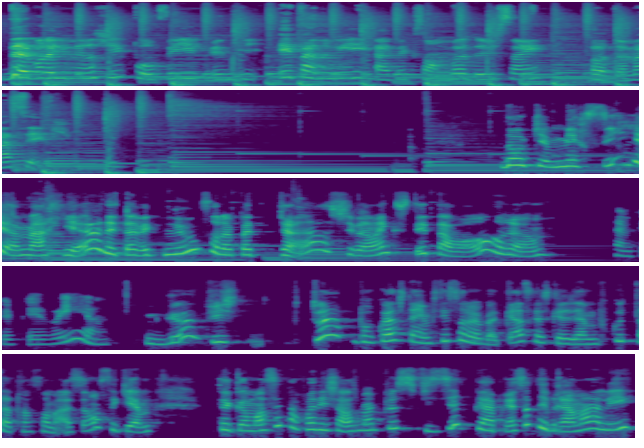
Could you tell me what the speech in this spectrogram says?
de bonne énergie pour vivre une vie épanouie avec son mode de vie sain automatique. Donc, merci Maria d'être avec nous sur le podcast. Je suis vraiment excitée de t'avoir. Ça me fait plaisir. Good. Puis, toi, pourquoi je t'ai invitée sur le podcast? Parce que j'aime beaucoup de ta transformation, c'est que tu as commencé par faire des changements plus physiques, puis après ça, tu es vraiment allé,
